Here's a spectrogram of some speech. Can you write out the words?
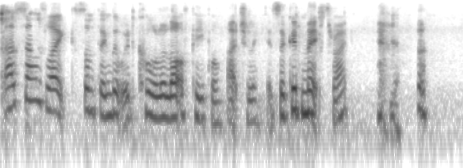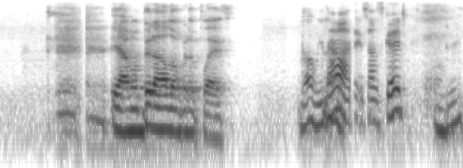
That sounds like something that would call a lot of people. Actually, it's a good mix, right? Yeah, I'm a bit all over the place. No, we love No, love I think it sounds good. Indeed.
